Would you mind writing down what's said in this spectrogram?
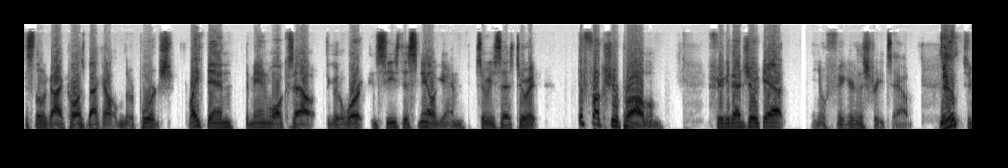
this little guy crawls back out on the porch. Right then, the man walks out to go to work and sees this snail again. So he says to it, The fuck's your problem? Figure that joke out, and you'll figure the streets out. Yep. So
